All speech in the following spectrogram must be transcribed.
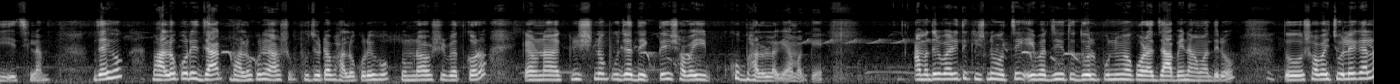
গিয়েছিলাম। যাই হোক, ভালো করে যাক, ভালো করে আসুক, পুজোটা ভালো করে হোক, তোমরা আশীর্বাদ করো। কেননা কৃষ্ণ পূজা দেখতে সবাই খুব ভালো লাগে আমাকে। আমাদের বাড়িতে কৃষ্ণ হচ্ছে, এবার যেহেতু দোল পূর্ণিমা করা যাবে না আমাদেরও, তো সবাই চলে গেল।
